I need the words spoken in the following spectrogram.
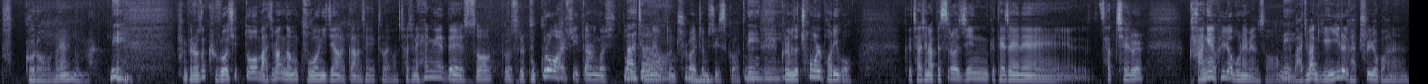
부끄러움의 눈물. 네. 한편으로는 그것이 또 마지막 남은 구원이지 않을까 하는 생각이 들어요. 자신의 행위에 대해서 그것을 부끄러워할 수 있다는 것이 또 맞아요. 구원의 어떤 출발점일 수 있을 것 같은데. 네, 네. 그러면서 총을 버리고 그 자신 앞에 쓰러진 그 대자연의 사체를 강에 흘려보내면서 네. 마지막 예의를 갖추려고 하는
